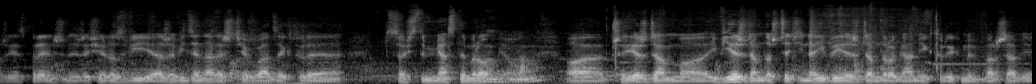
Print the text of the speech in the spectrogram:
Że jest prężny, że się rozwija, że widzę nareszcie władze, które coś z tym miastem robią. O, przejeżdżam i wjeżdżam do Szczecina i wyjeżdżam drogami, których my w Warszawie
